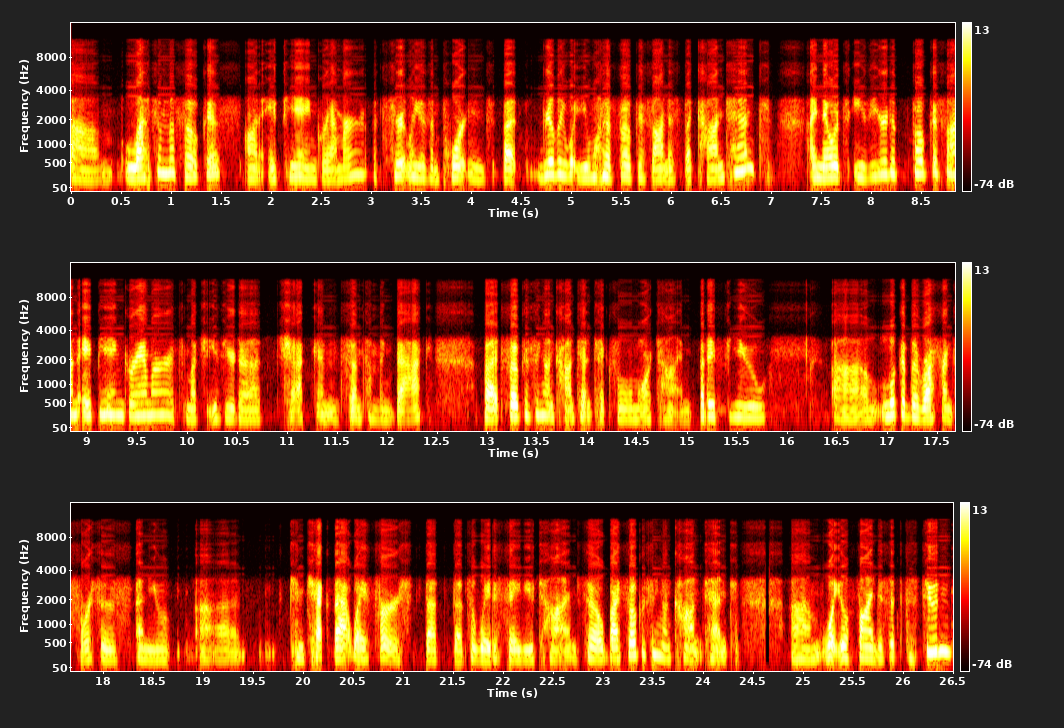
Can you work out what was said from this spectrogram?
Um, lessen the focus on APA and grammar. It certainly is important, but really what you want to focus on is the content. I know it's easier to focus on APA and grammar. It's much easier to check and send something back, but focusing on content takes a little more time. But if you uh, look at the reference sources and you uh, can check that way first. That, that's a way to save you time. So by focusing on content, um, what you'll find is if the student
